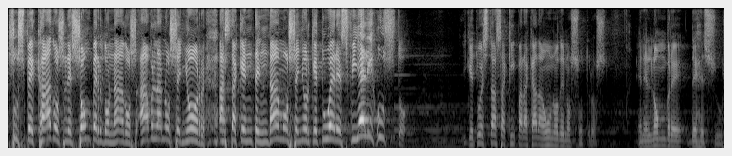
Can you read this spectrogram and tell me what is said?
sus pecados le son perdonados. Háblanos, Señor, hasta que entendamos, Señor, que tú eres fiel y justo. Y que tú estás aquí para cada uno de nosotros en el nombre de Jesús.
